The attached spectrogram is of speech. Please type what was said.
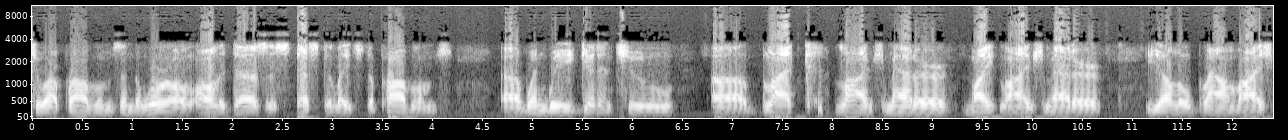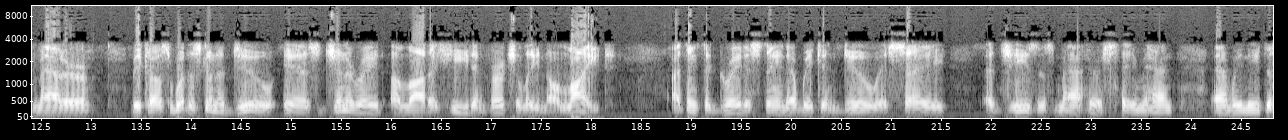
to our problems in the world. All it does is escalates the problems uh, when we get into uh, Black Lives Matter, White Lives Matter, Yellow, Brown Lives Matter, because what it's going to do is generate a lot of heat and virtually no light. I think the greatest thing that we can do is say, uh, Jesus matters, amen. And we need to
